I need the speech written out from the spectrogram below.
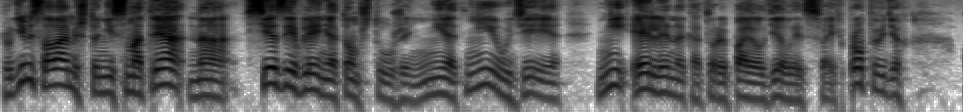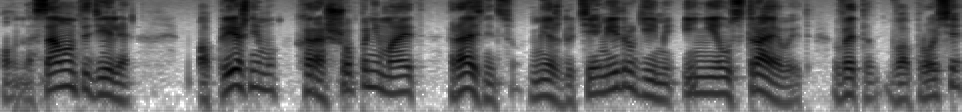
Другими словами, что несмотря на все заявления о том, что уже нет ни иудея, ни эллина, который Павел делает в своих проповедях, он на самом-то деле по-прежнему хорошо понимает разницу между теми и другими и не устраивает в этом вопросе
